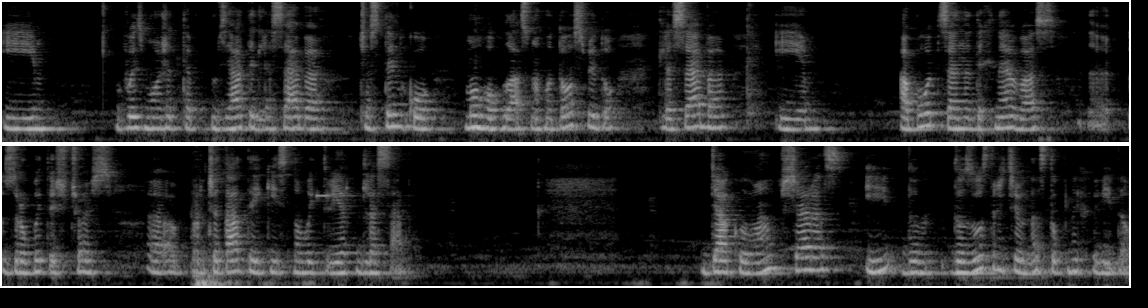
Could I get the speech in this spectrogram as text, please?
і ви зможете взяти для себе частинку мого власного досвіду для себе, і або це надихне вас е, зробити щось, е, прочитати якийсь новий твір для себе. Дякую вам ще раз і до, до зустрічі в наступних відео.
